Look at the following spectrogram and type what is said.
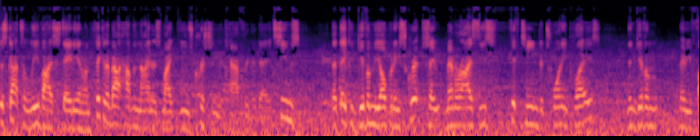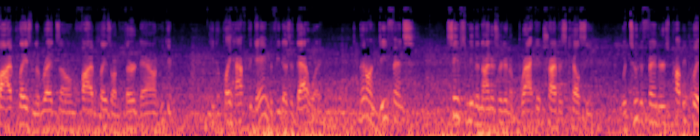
just got to Levi's Stadium. I'm thinking about how the Niners might use Christian McCaffrey today. It seems that they could give him the opening script, say memorize these 15 to 20 plays, then give him maybe five plays in the red zone, five plays on third down. He could, he could play half the game if he does it that way. Then on defense, seems to me the Niners are going to bracket Travis Kelce with two defenders, probably put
